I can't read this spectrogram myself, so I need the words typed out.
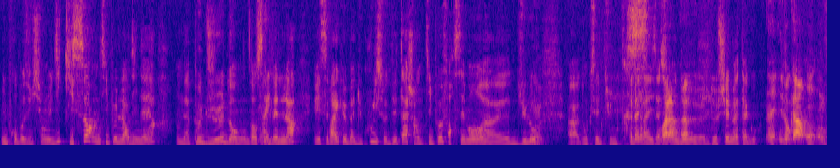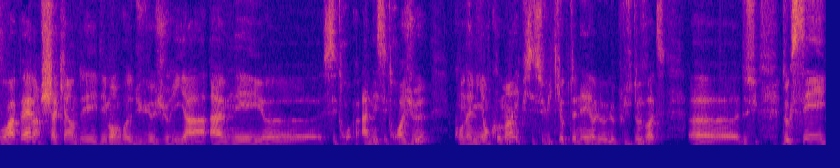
une proposition ludique qui sort un petit peu de l'ordinaire. On a peu de jeux dans, dans cette Oui. veine-là et c'est vrai que bah, du coup il se détache un petit peu forcément du lot. Euh, donc c'est une très belle réalisation Voilà. de, de chez Matago. Et donc, hein, on, on vous rappelle, chacun des, des membres du jury a, a amené, euh, ces trois, a amené ces trois jeux qu'on a mis en commun, et puis c'est celui qui obtenait le, le plus de votes euh, dessus. Donc, c'est.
